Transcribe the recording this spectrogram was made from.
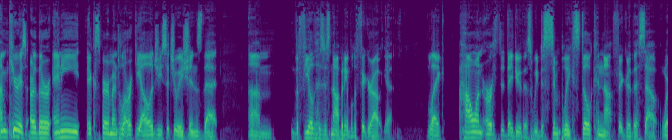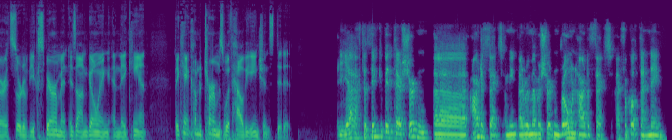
I'm curious: Are there any experimental archaeology situations that um, the field has just not been able to figure out yet. Like, how on earth did they do this? We just simply still cannot figure this out. Where it's sort of the experiment is ongoing, and they can't they can't come to terms with how the ancients did it. Yeah, I have to think a bit. There are certain uh, artifacts. I mean, I remember certain Roman artifacts. I forgot their name.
